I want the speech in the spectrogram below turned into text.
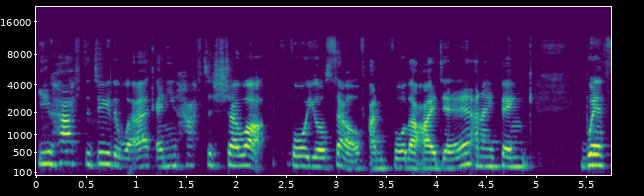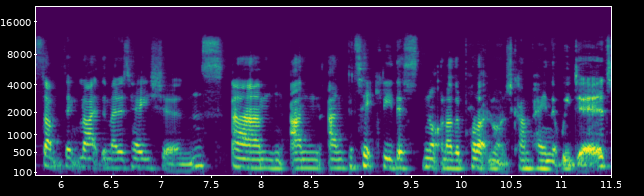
you have to do the work and you have to show up for yourself and for that idea. And i think with something like the meditations um, and and particularly this not another product launch campaign that we did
